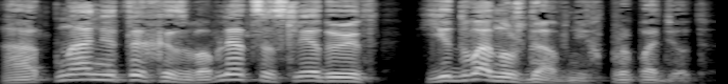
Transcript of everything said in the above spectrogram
А от нанятых избавляться следует, едва нужда в них пропадет.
